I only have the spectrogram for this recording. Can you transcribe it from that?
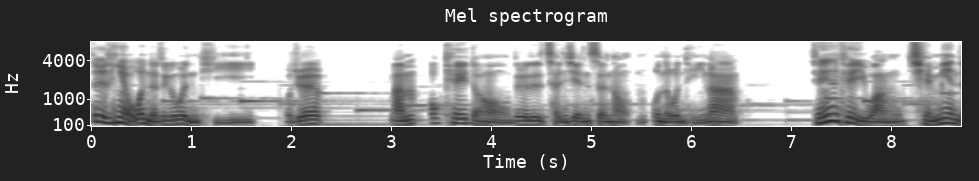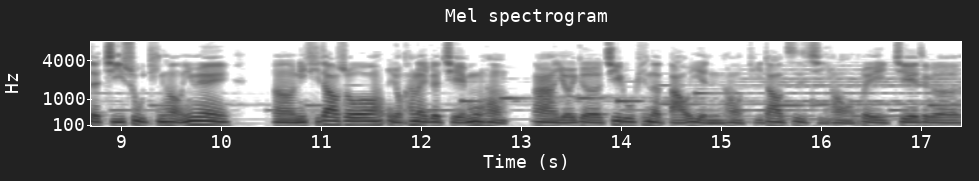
这个听友问的这个问题，我觉得蛮 OK 的哈。这个是陈先生哈问的问题。那陈先生可以往前面的集数听哈，因为嗯，你提到说有看到一个节目哈。那有一个纪录片的导演，然后提到自己哈会接这个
